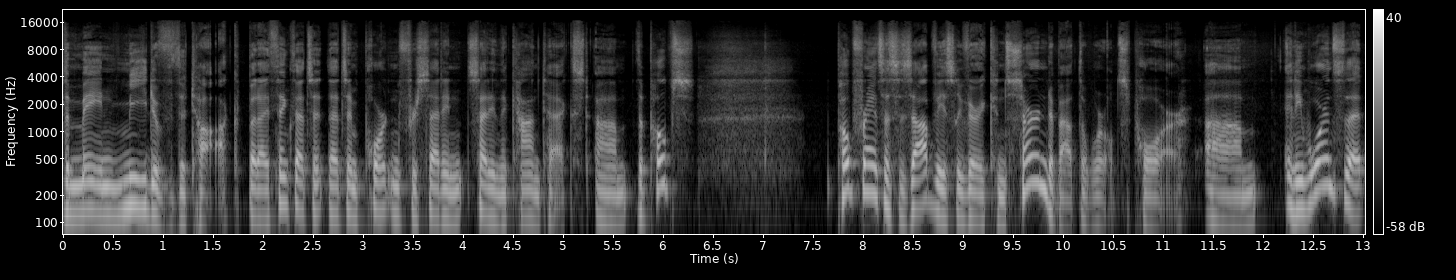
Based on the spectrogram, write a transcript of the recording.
the main meat of the talk, but I think that's that's important for setting setting the context. Um, the Pope's Pope Francis is obviously very concerned about the world's poor, um, and he warns that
